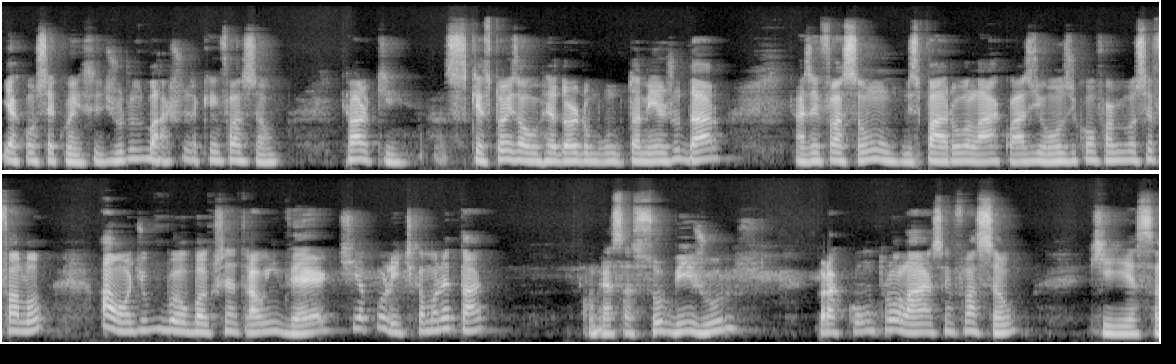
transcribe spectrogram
e a consequência de juros baixos é que a inflação. Claro que as questões ao redor do mundo também ajudaram, mas a inflação disparou lá quase 11, conforme você falou, aonde o Banco Central inverte a política monetária, começa a subir juros para controlar essa inflação que essa,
